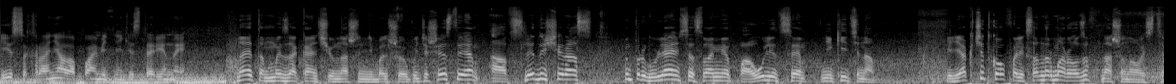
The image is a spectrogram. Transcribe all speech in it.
и сохраняла памятники старины. На этом мы заканчиваем наше небольшое путешествие, а в следующий раз мы прогуляемся с вами по улице Никитина. Илья Кочетков, Александр Морозов. Наши новости.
